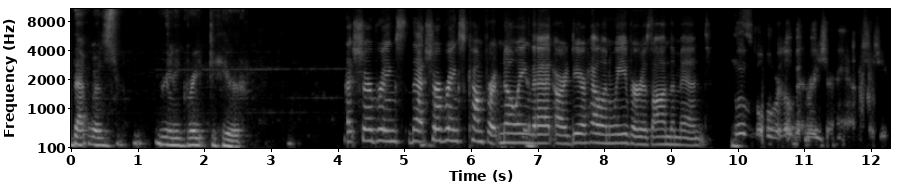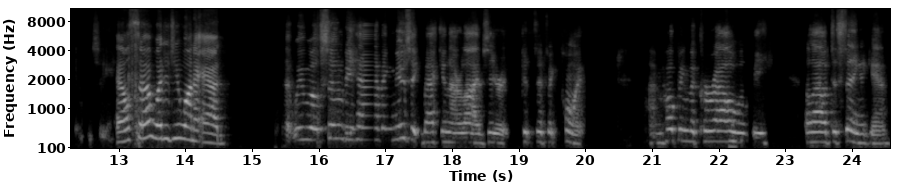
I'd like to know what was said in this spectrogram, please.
that was really great to hear. That sure brings that sure brings comfort knowing yeah. that our dear Helen Weaver is on the mend. Move over a little bit and raise your hand so she can see. Elsa, what did you want to add? That we will soon be having music back in our lives here at Pacific Point. I'm hoping the chorale will be allowed to sing again.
